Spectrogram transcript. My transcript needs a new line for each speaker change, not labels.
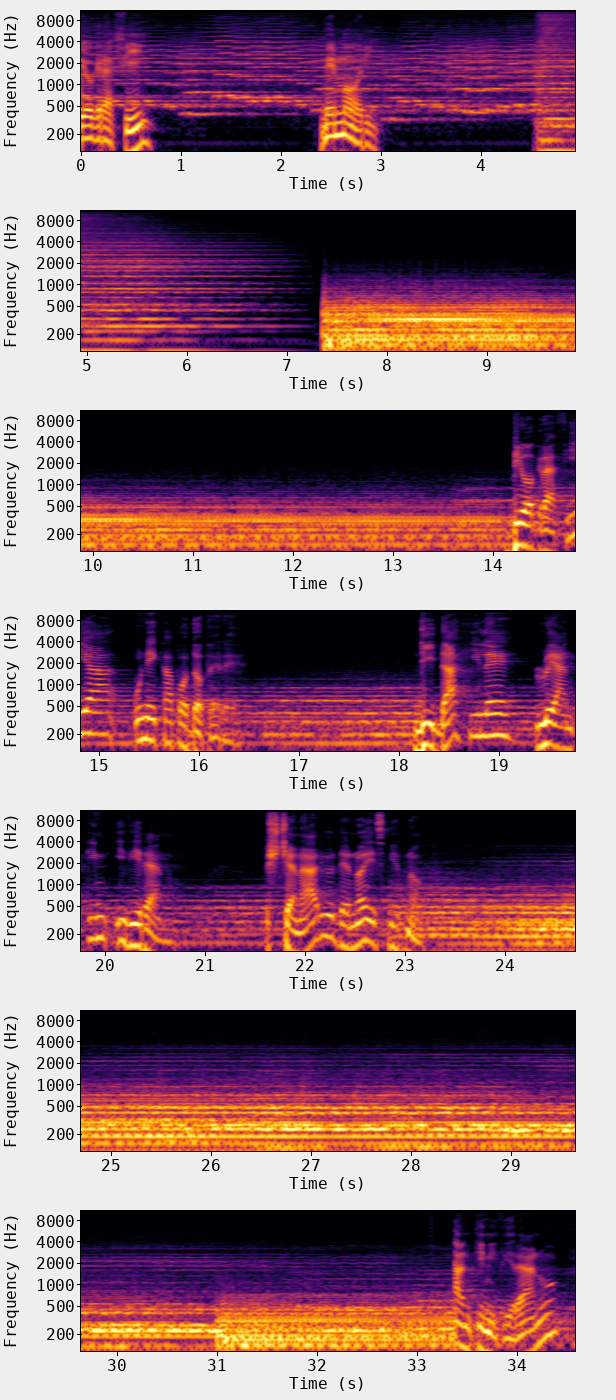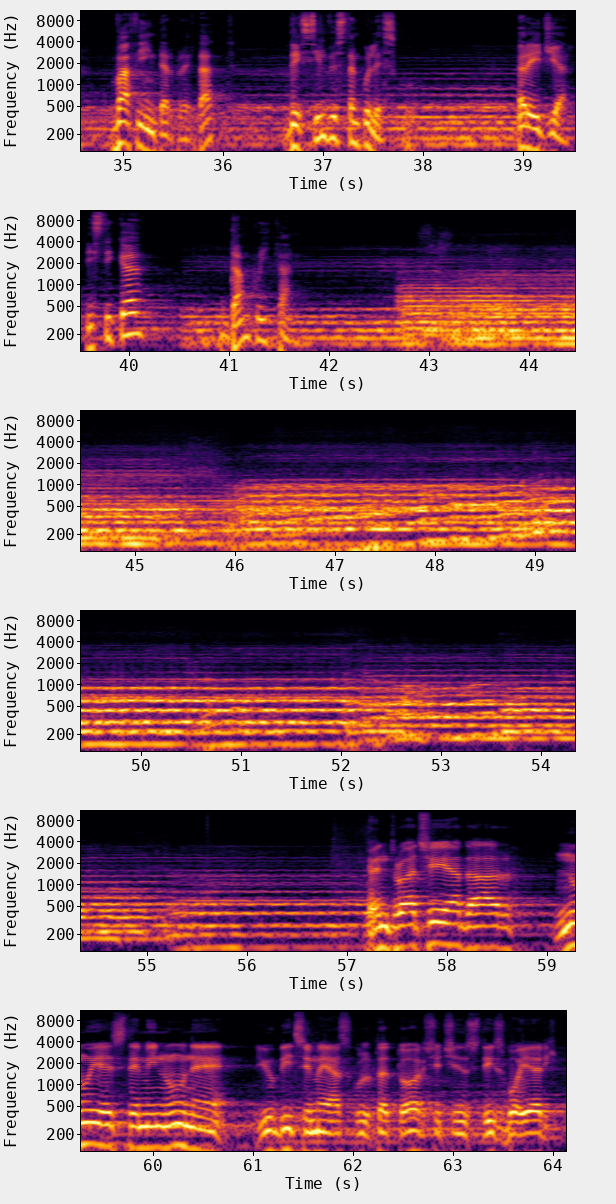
Biografii Memorii.
Biografia unei capodopere. Didahile lui Antim Ivireanu. Scenariu de Noe Smirnov Antim Ivireanu va fi interpretat de Silviu Stănculescu. Regie artistică Dan Puican.
Pentru aceea, dar, nu este minune, iubiții mei ascultători și cinstiți boieri,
